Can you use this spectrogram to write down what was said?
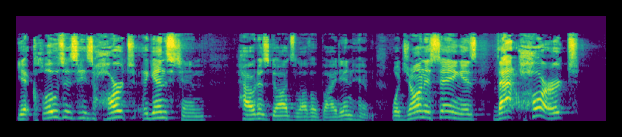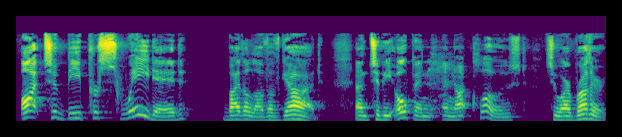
yet closes his heart against him, how does God's love abide in him? What John is saying is that heart ought to be persuaded by the love of God, um, to be open and not closed to our brother.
